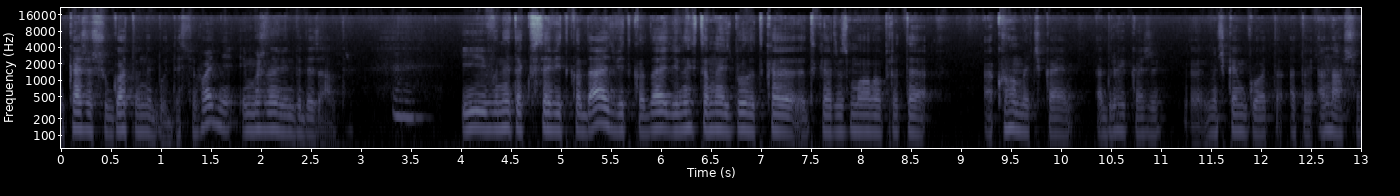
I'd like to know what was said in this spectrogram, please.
і каже, що Гото не буде сьогодні, і можливо він буде завтра. І вони так все відкладають, відкладають, і в них там навіть була така, така розмова про те, а кого ми чекаємо? А другий каже, «Е, ми чекаємо Гота, а той, а на що?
